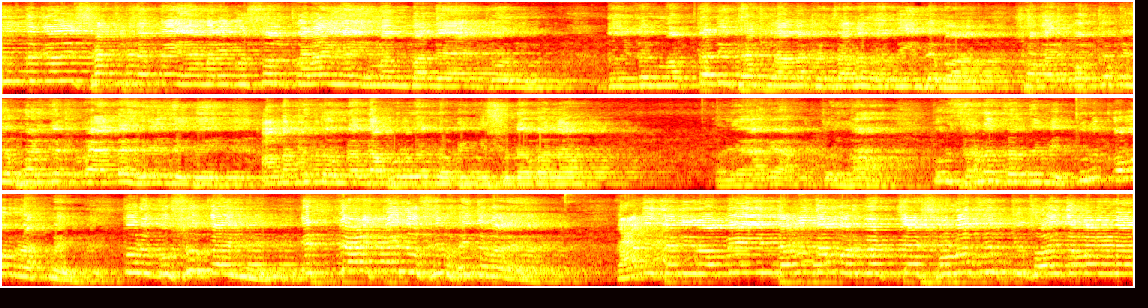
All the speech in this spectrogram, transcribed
ইন্তকালের সাথে সাথে আমার গোসল করাইয়া ইমাম বাদে একজন, দুইজন মক্তাদি থাকলে আমাকে জানাজা দিয়ে দেবা। সবার পক্ষ থেকে ভরতে ফায়দা হয়ে যাবে আমাকে তোমরা দাফনের নবীকে শোনাবা না? আরে আরে, আমি তো হ্যাঁ তোর জানাজা দেবে, তোর কবর রাখবে, তোর গোসল করাইবে এটা কি নসিব হইতে পারে? কানে জানি নবী জানাজা করবে চাই সনসিব কিছু হইতে পারে না।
